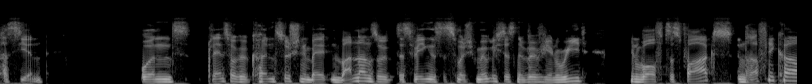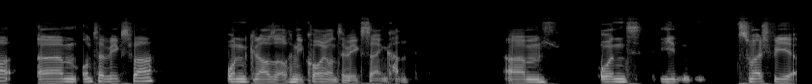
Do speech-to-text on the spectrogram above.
passieren. Und Planeswalker können zwischen den Welten wandern, so deswegen ist es zum Beispiel möglich, dass eine Vivian Reed in War of the Sparks in Ravnica ähm, unterwegs war und genauso auch in Ikoria unterwegs sein kann. Ähm, und je, zum Beispiel,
